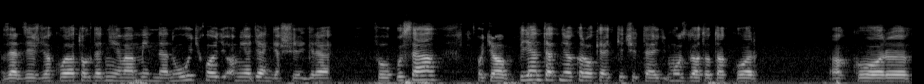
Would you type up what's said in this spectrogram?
az edzésgyakorlatok, de nyilván minden úgy, hogy ami a gyengeségre fókuszál. Hogyha pihentetni akarok egy kicsit egy mozdulatot, akkor, akkor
